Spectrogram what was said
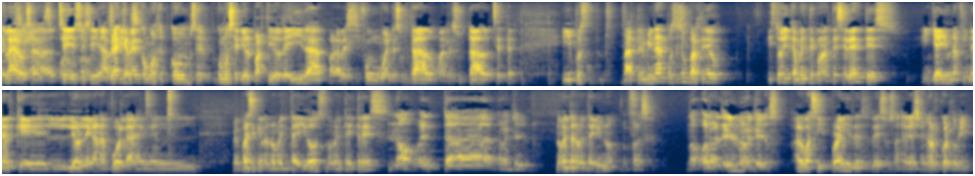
claro, o sea, sí, sí, sí. Habría que 15. ver cómo se, cómo, se, cómo se dio el partido de ida, para ver si fue un buen resultado, un mal resultado, etc. Y pues, para terminar, pues es un partido históricamente con antecedentes. Y ya hay una final que León le gana a Puebla en el. Me parece que en el 92, 93, 90, 91, 90, 91, me parece. No, o 91, 92. algo así, por ahí de, de esos, de eso, no recuerdo bien.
